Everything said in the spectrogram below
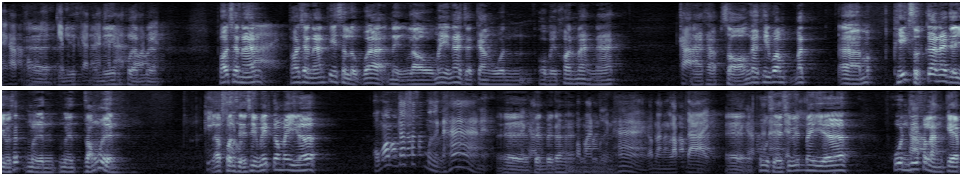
นะครับเขาเอมีอเก็อับนนี้กันอันะนนี้ขนาเปิดตอนเมือนี้งเพราะฉะนั้นใช่เพราะฉะนั้นพี่สรุปว่าหนึ่งเราไม่น่าจะกังวลโอเมคอนมากนักครับนะครับสองก็คิดว่ามันเอ่อพีคสุดก็น่าจะอยู่สักหมื่นหมื่นสองหมื่น พีคแล้วคนสุเสีดยชีวิตก็ไม่เยอะ ผมว่ามันก็สักหมื่นห้าเนี่ยเออเป็นไปได้ ประมาณหมื่นห้ากำลังรับได้เออนะครับผู้เสียชีวิตไม่เยอะ หุ้นที่ฝรั่งเก็บ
